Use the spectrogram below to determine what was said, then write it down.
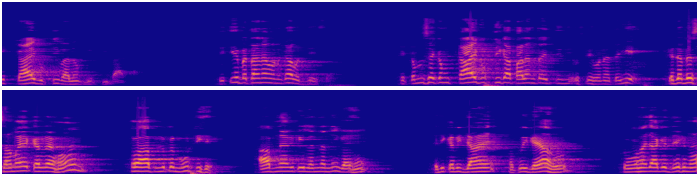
एक काय गुप्ती वालों की बात है। ये बताना उनका उद्देश्य है। कि कम से कम काय गुप्ती का पालन तो इतनी उससे होना चाहिए। कि जब समय कर रहे हो तो आप लोग मूर्ति से। आपने अभी कहीं लंदन नहीं गए हैं। यदि कभी जाए और कोई गया हो तो वहाँ जाके देखना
